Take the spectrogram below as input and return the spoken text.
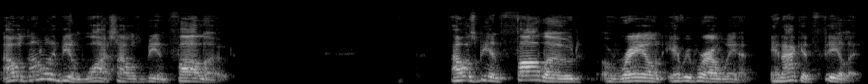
I was not only being watched, I was being followed. I was being followed around everywhere I went, and I could feel it.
